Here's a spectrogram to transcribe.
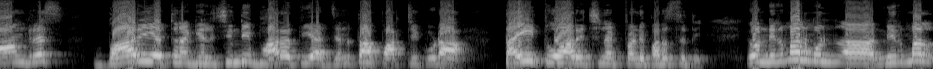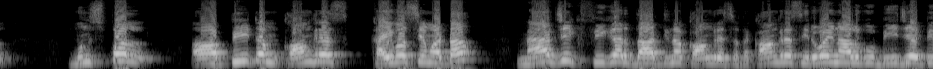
కాంగ్రెస్ భారీ ఎత్తున గెలిచింది భారతీయ జనతా పార్టీ కూడా టైట్ వార్ ఇచ్చినటువంటి పరిస్థితి. ఇక నిర్మల్ నిర్మల్ మున్సిపల్ పీఠం కాంగ్రెస్ కైవస్యం అట మ్యాజిక్ ఫిగర్ దాటిన కాంగ్రెస్ అట. కాంగ్రెస్ ఇరవై నాలుగు బీజేపీ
